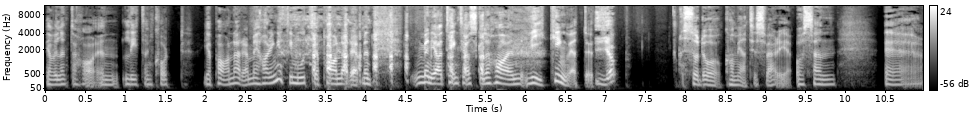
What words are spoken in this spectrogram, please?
jag vill inte ha en liten kort japanare, men jag har inget emot japanare. men, men jag tänkte jag skulle ha en viking, vet du. Japp. Så då kom jag till Sverige och sen eh,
